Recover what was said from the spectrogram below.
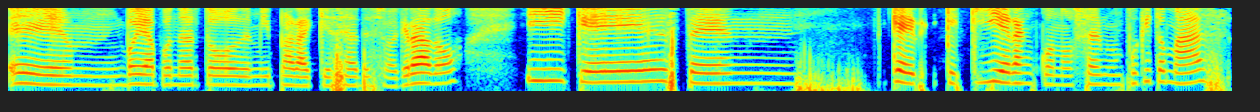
Eh, voy a poner todo de mí para que sea de su agrado y que estén que, quieran conocerme un poquito más,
